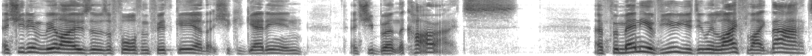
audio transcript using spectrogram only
And she didn't realize there was a fourth and fifth gear that she could get in, and she burnt the car out. And for many of you, you're doing life like that.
